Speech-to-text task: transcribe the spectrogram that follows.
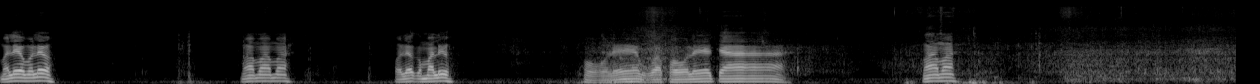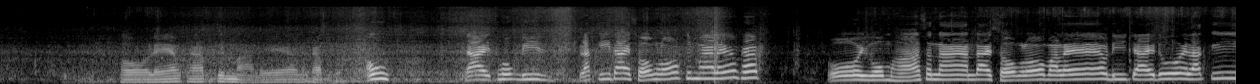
มาเร็วมาเร็วมามามาพอแล้วก็มาเร็วพอแล้วบอกว่าพอแล้วจ้ามามา พอแล้วครับขึ้นมาแล้วนะครับเอ้าได้โชคดีลักกี้ได้สองล้อขึ้นมาแล้วครับ โอ้ยงมหาสนานได้สองล้อมาแล้ว ดีใจด้วยลักกี้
